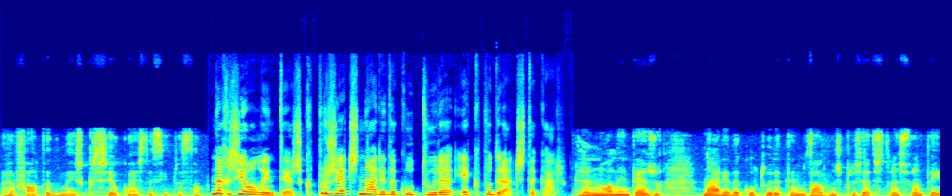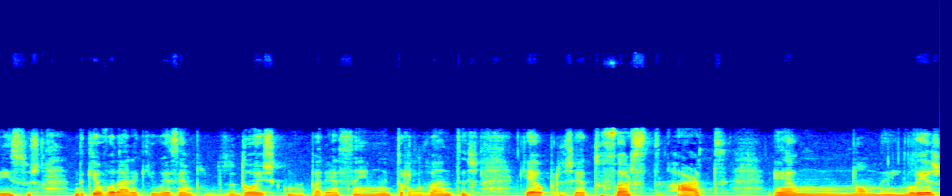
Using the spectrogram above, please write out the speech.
a falta de meios cresceu com esta situação. Na região Alentejo, que projetos na área da cultura é que poderá destacar? Eh, no Alentejo, na área da cultura, temos alguns projetos transfronteiriços, de que eu vou dar aqui o exemplo de dois que me parecem muito relevantes, que é o projeto First Heart, é um nome em inglês,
